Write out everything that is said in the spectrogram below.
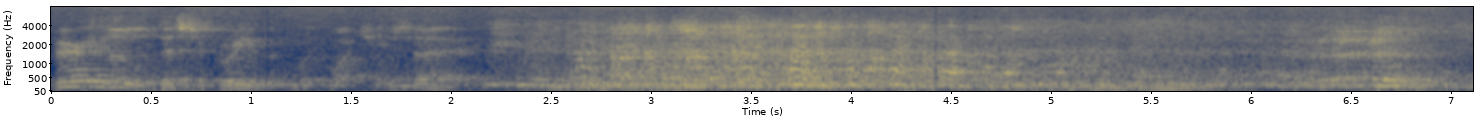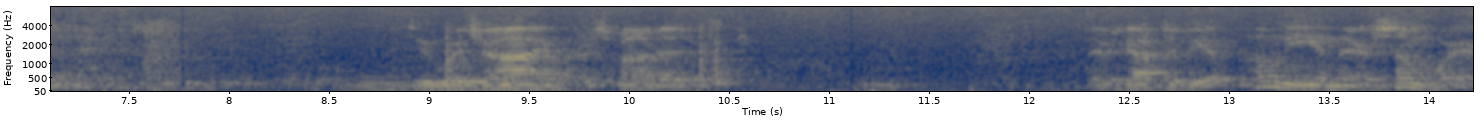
very little disagreement with what you say. to which I responded, there's got to be a pony in there somewhere.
